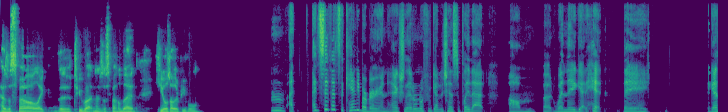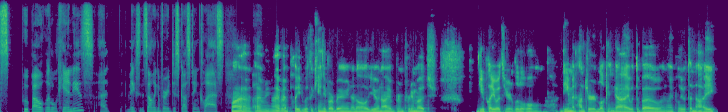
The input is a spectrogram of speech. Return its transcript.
has a spell like the two button is a spell that heals other people. Mm, I I'd say that's the Candy Barbarian. Actually, I don't know if you've got a chance to play that. Um, but when they get hit, they, I guess, poop out little candies. Uh, that makes it sound like a very disgusting class. I, I mean, I haven't played with the Candy Barbarian at all. You and I have been pretty much. You play with your little demon hunter looking guy with the bow, and I play with the knight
